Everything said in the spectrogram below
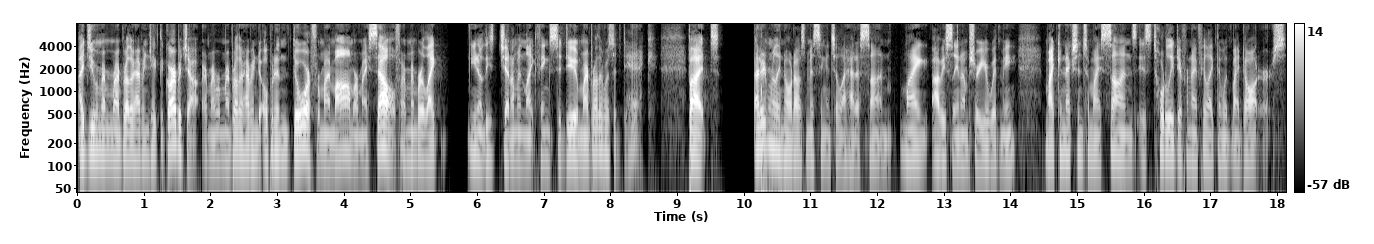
I do remember my brother having to take the garbage out. I remember my brother having to open the door for my mom or myself. I remember like you know, these gentleman like things to do. My brother was a dick. But I didn't really know what I was missing until I had a son. My obviously, and I'm sure you're with me, my connection to my sons is totally different, I feel like, than with my daughters.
